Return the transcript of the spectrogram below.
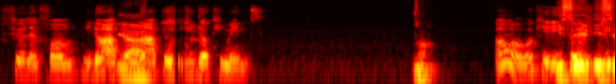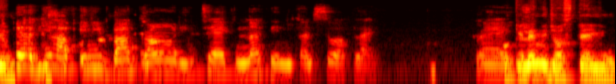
fill a form. You don't, yeah. you don't upload any document. No. Oh, okay. It's so a, if, if a, you have any background in tech, nothing, you can still apply. Right. Okay, let me just tell you.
